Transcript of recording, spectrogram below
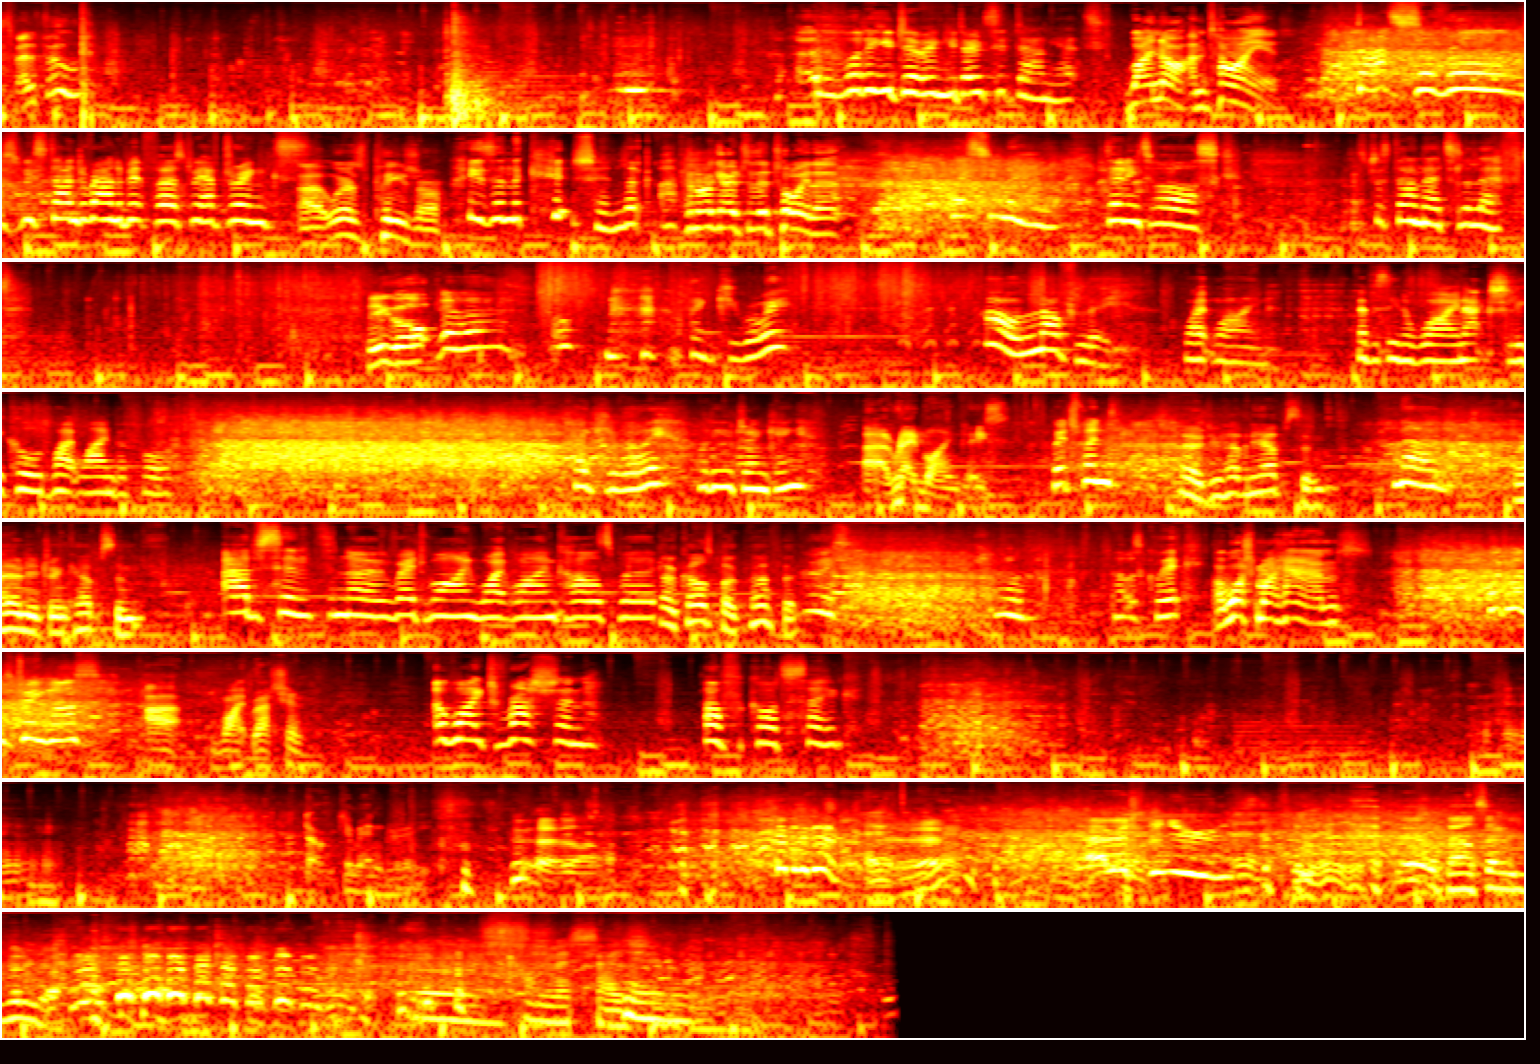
smell food. Uh, what are you doing? You don't sit down yet. Why not? I'm tired. That's the rules. We stand around a bit first, we have drinks. Uh, where's Peter? He's in the kitchen. Look, I... Can I go to the toilet? bless you, May. Don't need to ask. It's just down there to the left. Here you go. Uh, oh, thank you, Roy. Oh, lovely. White wine. Never seen a wine actually called white wine before. Thank you, Roy. What are you drinking? Uh, red wine, please. Richmond? Oh, do you have any absinthe? No. I only drink absinthe. Absinthe, no. Red wine, white wine, Carlsberg. Oh, Carlsberg, perfect. Right. Oh, that was quick. I washed my hands. What do you want to drink, Moss? Uh, White Russian. A white Russian. Oh, for God's sake. Documentary. Harris the news! Balsamic vinegar. Conversation.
